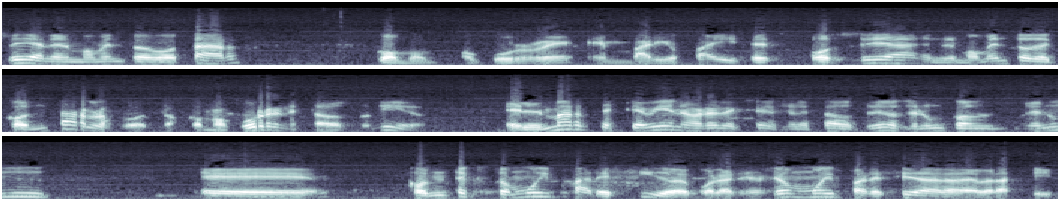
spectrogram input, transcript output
sea en el momento de votar, como ocurre en varios países, o sea en el momento de contar los votos, como ocurre en Estados Unidos. El martes que viene habrá elecciones en Estados Unidos en un, en un eh, contexto muy parecido, de polarización muy parecida a la de Brasil.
